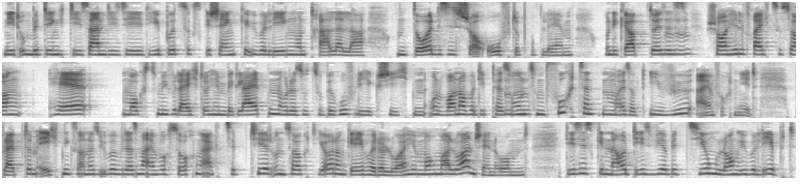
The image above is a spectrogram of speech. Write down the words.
nicht unbedingt die sind, die sich die Geburtstagsgeschenke überlegen und tralala. Und da, das ist schon oft ein Problem. Und ich glaube, da ist mhm. es schon hilfreich zu sagen, hey, magst du mich vielleicht dahin begleiten oder so zu beruflichen Geschichten. Und wenn aber die Person mhm. zum 15. Mal sagt, ich will einfach nicht, bleibt einem echt nichts anderes über, wie dass man einfach Sachen akzeptiert und sagt, ja, dann gehe ich halt allein hin, machen wir allein einen schönen Abend. Das ist genau das, wie eine Beziehung lang überlebt.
